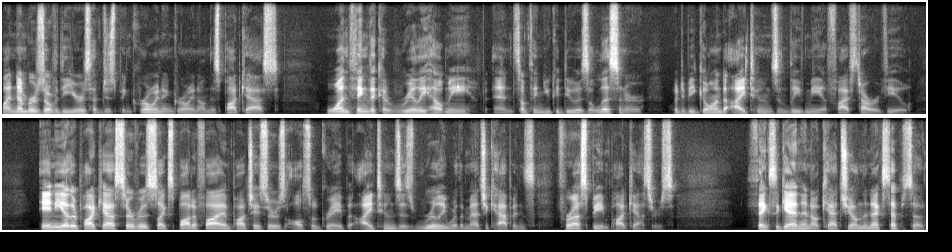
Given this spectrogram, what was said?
My numbers over the years have just been growing and growing on this podcast. One thing that could really help me and something you could do as a listener would be go onto iTunes and leave me a five star review. Any other podcast service like Spotify and Podchaser is also great, but iTunes is really where the magic happens for us being podcasters. Thanks again, and I'll catch you on the next episode.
